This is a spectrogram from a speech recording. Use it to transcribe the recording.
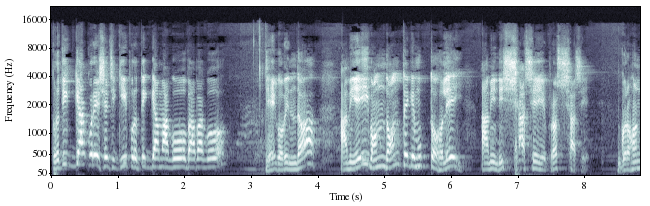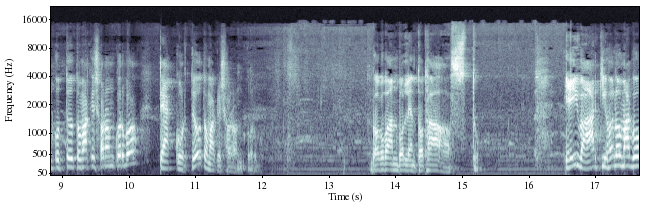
প্রতিজ্ঞা করে এসেছি। কি প্রতিজ্ঞা মাগো বাবা গো? হে গোবিন্দ, আমি এই বন্ধন থেকে মুক্ত হলেই আমি নিঃশ্বাসে, প্রশ্বাসে। গ্রহণ করতেও তোমাকে স্মরণ করব, ত্যাগ করতেও তোমাকে স্মরণ করব। ভগবান বললেন, তথাস্তু। এইবার কি হলো মাগো?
